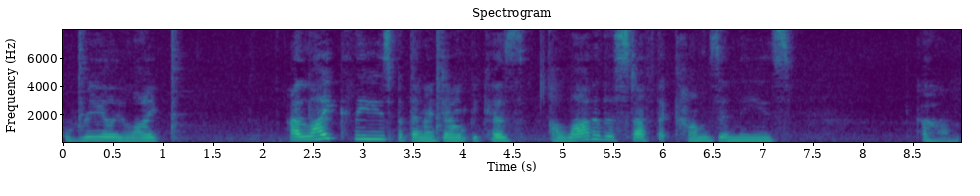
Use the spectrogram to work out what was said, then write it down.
really like, I like these, but then I don't because a lot of the stuff that comes in these um,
